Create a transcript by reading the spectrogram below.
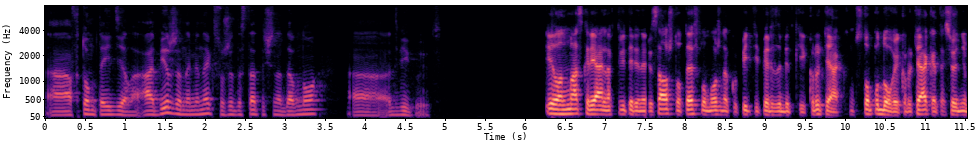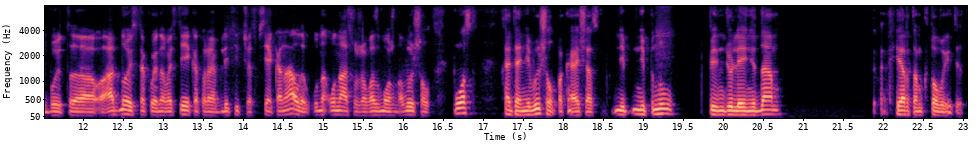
а, в том-то и дело, а биржа на Minex уже достаточно давно а, двигаются. Илон Маск реально в Твиттере написал, что Теслу можно купить теперь за битки. Крутяк, стопудовый крутяк. Это сегодня будет э, одной из такой новостей, которая облетит сейчас все каналы. У, у нас уже, возможно, вышел пост, хотя не вышел, пока я сейчас не, не пну, пендюлей не дам. Хер там кто выйдет.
